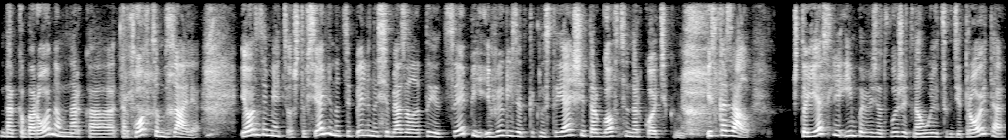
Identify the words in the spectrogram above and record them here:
наркобаронам, наркоторговцам в зале. И он заметил, что все они нацепили на себя золотые цепи и выглядят как настоящие торговцы наркотиками. И сказал, что если им повезет выжить на улицах Детройта,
